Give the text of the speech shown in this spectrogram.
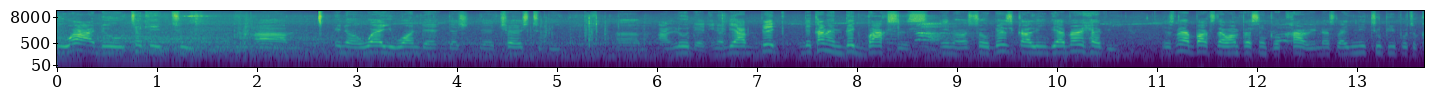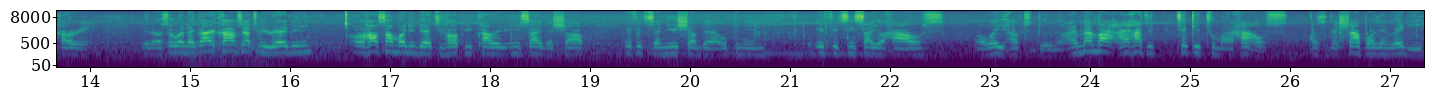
you are they will take it to um, you know where you want the, the, the chairs to be um, unloaded. You know they are big they come in big boxes you know so basically they are very heavy. It's not a box that one person could carry you know it's like you need two people to carry it you know. So when the guy comes you have to be ready or have somebody there to help you carry it inside the shop. If it's a new shop they're opening. If it's inside your house or what you have to do you know. I remember I had to take it to my house because the shop wasn't ready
